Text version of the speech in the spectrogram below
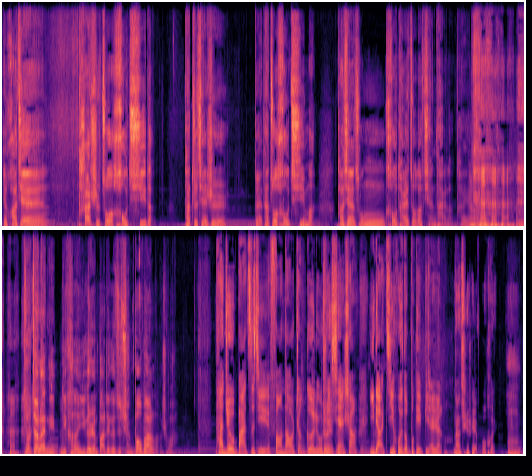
那华健他是做后期的，他之前是对他做后期嘛，他现在从后台走到前台了，他也要 就是将来你你可能一个人把这个就全包办了，是吧？他就把自己放到整个流水线上，一点机会都不给别人了。那其实也不会，嗯。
